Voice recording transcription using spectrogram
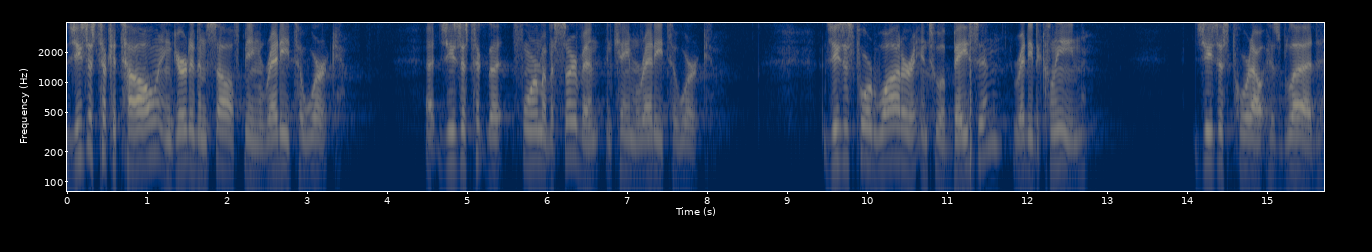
Jesus took a towel and girded himself, being ready to work. Uh, Jesus took the form of a servant and came ready to work. Jesus poured water into a basin, ready to clean. Jesus poured out his blood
